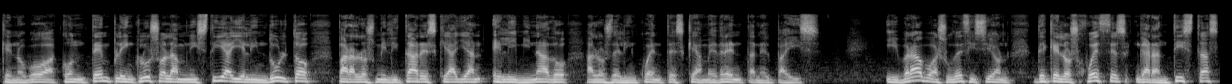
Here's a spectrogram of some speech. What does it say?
que Novoa contemple incluso la amnistía y el indulto para los militares que hayan eliminado a los delincuentes que amedrentan el país. Y bravo a su decisión de que los jueces garantistas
